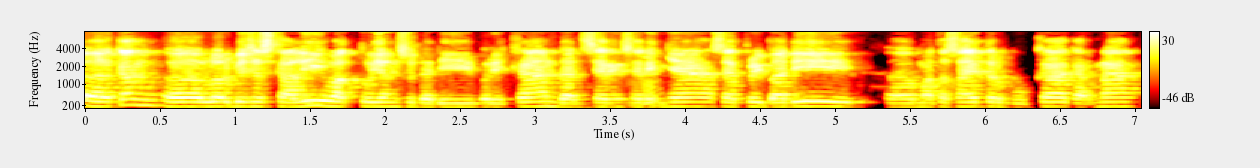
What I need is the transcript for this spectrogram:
uh, eh, Kang uh, luar biasa sekali waktu yang sudah diberikan dan sharing-sharingnya. Hmm. Saya pribadi uh, mata saya terbuka karena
